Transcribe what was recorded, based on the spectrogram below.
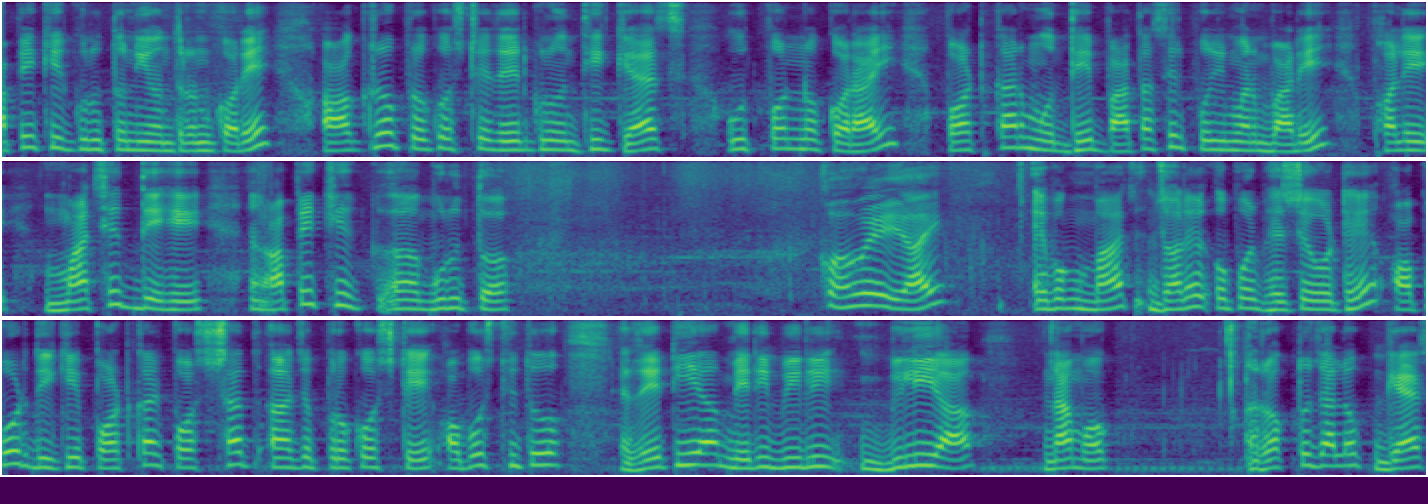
আপেক্ষিক গুরুত্ব নিয়ন্ত্রণ করে অগ্র প্রকোষ্ঠে রেডগ্রন্থি গ্যাস উৎপন্ন করায় পটকার মধ্যে বাতাসের পরিমাণ বাড়ে ফলে মাছের দেহে আপেক্ষিক গুরুত্ব কমে যায়। এবং মাছ জলের ওপর ভেসে ওঠে। অপরদিকে পটকার পশ্চাৎ প্রকোষ্ঠে অবস্থিত রেটিয়া মেরিবিলি বিলিয়া নামক রক্তজালক গ্যাস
